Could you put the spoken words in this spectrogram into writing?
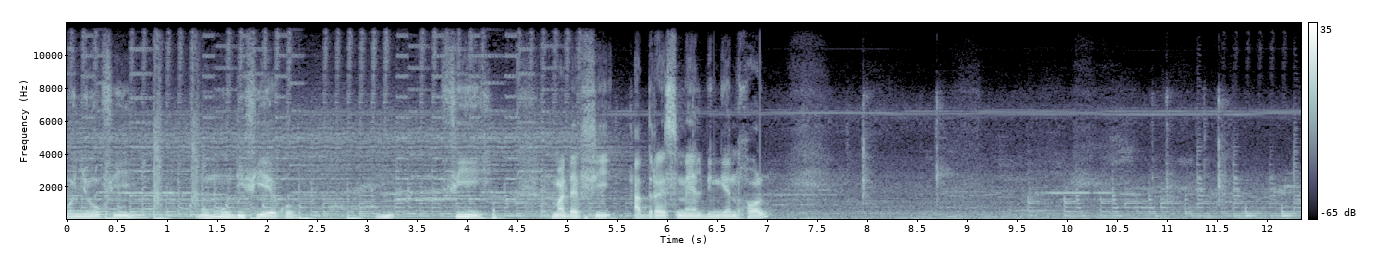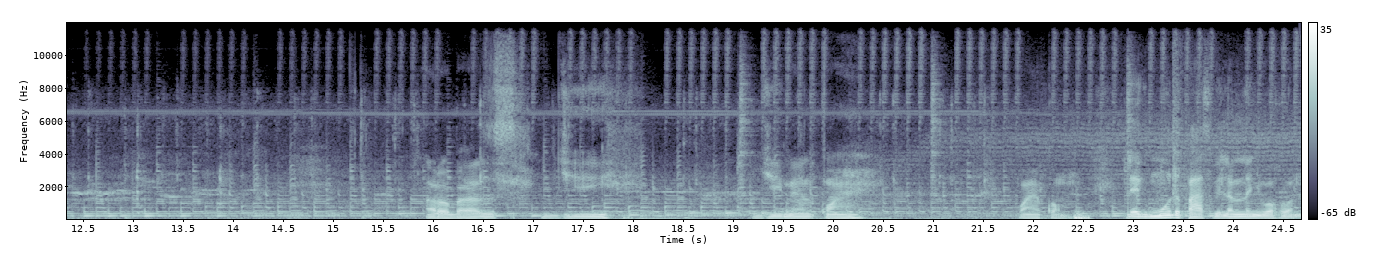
ma ñëw fii mu modifier ko fii. Ma def fi adresse mail bi ngeen xool. Arobase g gmail point point com. Léegi mot de passe bi lan lañu waxoon?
